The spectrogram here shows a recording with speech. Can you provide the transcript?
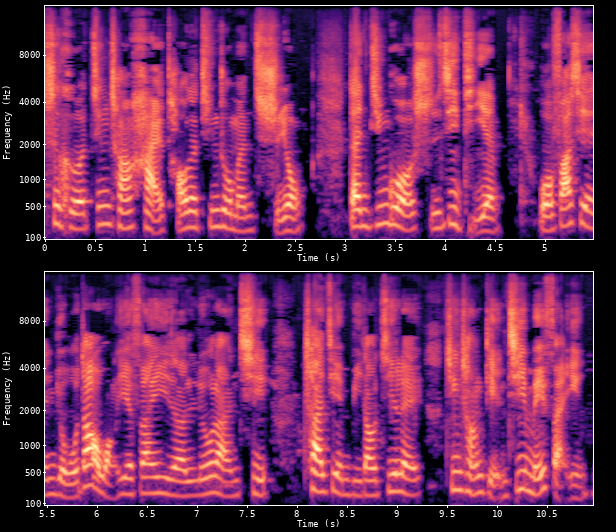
适合经常海淘的听众们使用。但经过实际体验，我发现有道网页翻译的浏览器插件比较鸡肋，经常点击没反应。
